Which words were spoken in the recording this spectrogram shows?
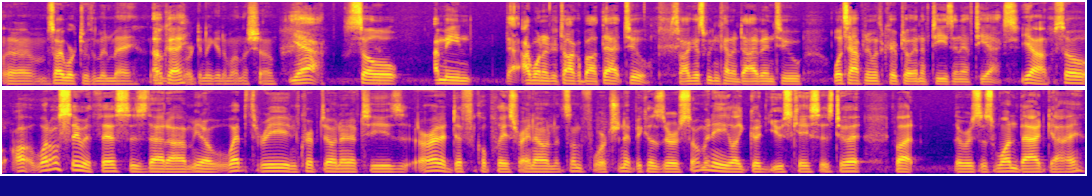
um, so I worked with him in May. Okay. we're gonna get him on the show. Yeah. So I mean, I wanted to talk about that too. So I guess we can kind of dive into what's happening with crypto NFTs and FTX. Yeah. So uh, what I'll say with this is that um, you know Web three and crypto and NFTs are at a difficult place right now, and it's unfortunate because there are so many like good use cases to it, but there was this one bad guy,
